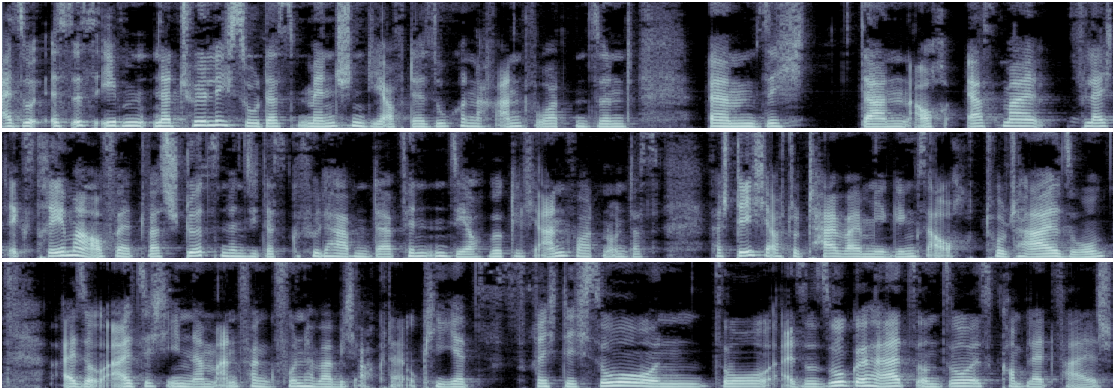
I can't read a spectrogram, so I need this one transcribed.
Also es ist eben natürlich so, dass Menschen, die auf der Suche nach Antworten sind, ähm, sich dann auch erstmal vielleicht extremer auf etwas stürzen, wenn sie das Gefühl haben, da finden sie auch wirklich Antworten. Und das verstehe ich auch total, weil mir ging es auch total so. Also als ich ihn am Anfang gefunden habe, habe ich auch gedacht, okay, jetzt richtig so und so, also so gehört's und so ist komplett falsch.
